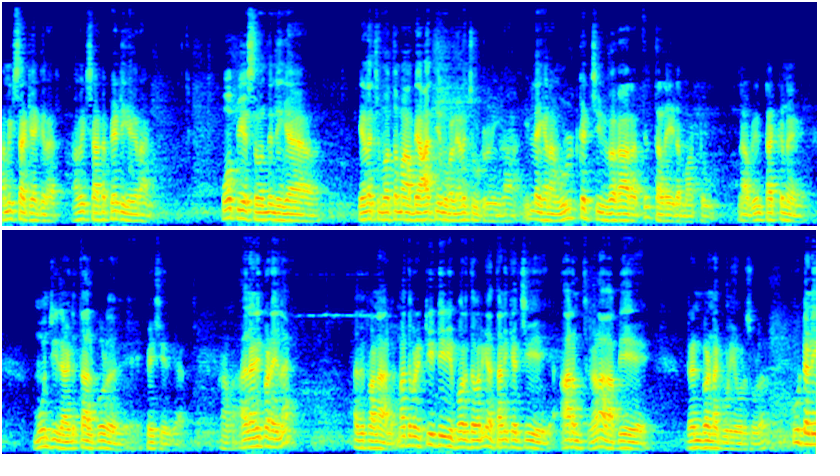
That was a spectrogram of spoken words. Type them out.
அமித்ஷா கேட்குறார். அமித்ஷாட்ட பேட்டி கேட்குறாங்க. ஓபிஎஸ் வந்து நீங்கள் இணைச்சி மொத்தமாக அப்படியே அதிமுக இணைச்சி விட்ருவீங்களா இல்லைங்க நான் உள்கட்சி விவகாரத்தில் தலையிட மாட்டோம். அப்படின்னு டக்குன்னு மூஞ்சியில் அடுத்தால் போல் பேசியிருக்கார். ஆமாம் அதன் அடிப்படையில் அது பண்ணால் மற்றபடி டிடிவி பொறுத்த வரைக்கும் அது தனிக்கட்சி ஆரம்பிச்சதுனால அதை அப்படியே ரன் பண்ணக்கூடிய ஒரு சூழல். கூட்டணி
